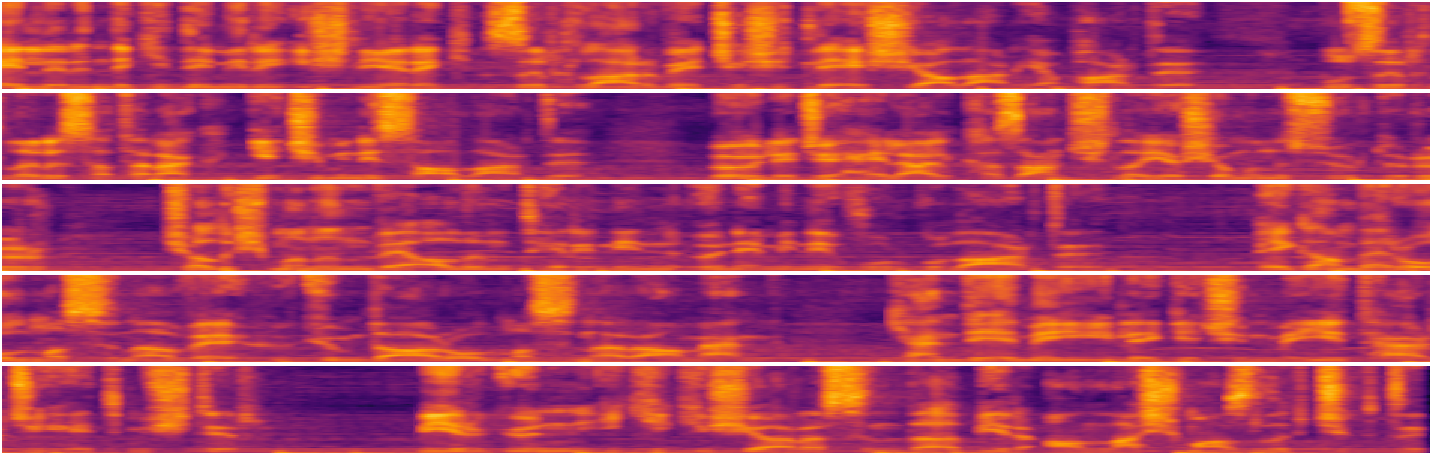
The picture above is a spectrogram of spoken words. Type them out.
Ellerindeki demiri işleyerek zırhlar ve çeşitli eşyalar yapardı. Bu zırhları satarak geçimini sağlardı. Böylece helal kazançla yaşamını sürdürür, çalışmanın ve alın terinin önemini vurgulardı. Peygamber olmasına ve hükümdar olmasına rağmen kendi emeğiyle geçinmeyi tercih etmiştir. Bir gün iki kişi arasında bir anlaşmazlık çıktı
